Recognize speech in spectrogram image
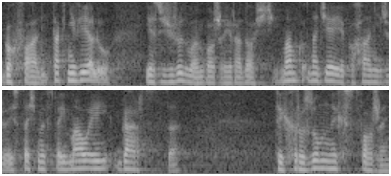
Go chwali, tak niewielu jest źródłem Bożej radości. Mam nadzieję, kochani, że jesteśmy w tej małej garstce tych rozumnych stworzeń,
